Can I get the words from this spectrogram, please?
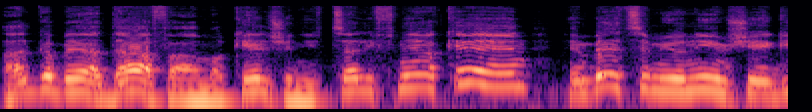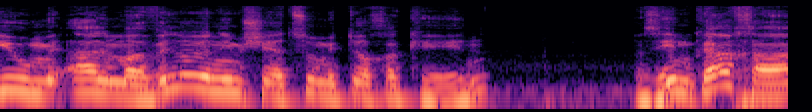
על גבי הדף המקל שנפצע לפני הקן, הם בעצם יונים שהגיעו מעלמא ולא יונים שיצאו מתוך הקן. אז אם ככה,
